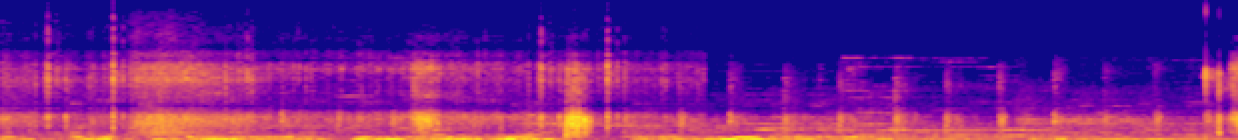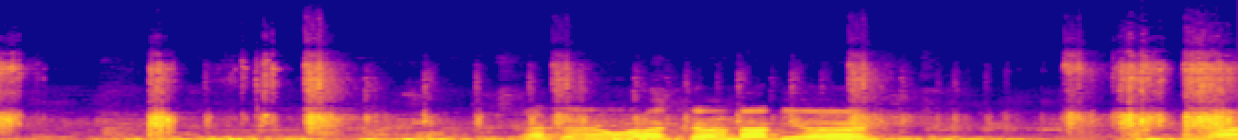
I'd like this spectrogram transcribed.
there. காட்ட வளர்க்குறேன்டா டியோட் ஐயா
